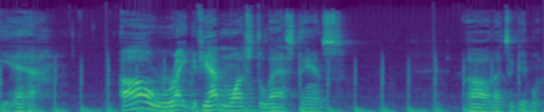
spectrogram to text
Yeah. All right, if you haven't watched The Last Dance, oh, that's a good one.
